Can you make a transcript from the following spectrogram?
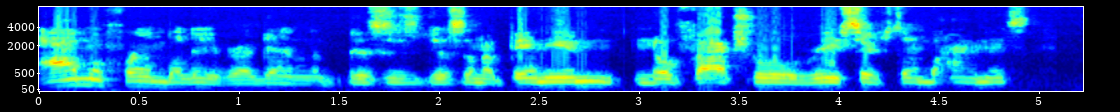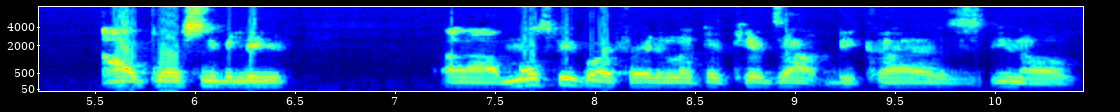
I'm a firm believer. Again, this is just an opinion, no factual research done behind this. I personally believe uh, most people are afraid to let their kids out because you know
